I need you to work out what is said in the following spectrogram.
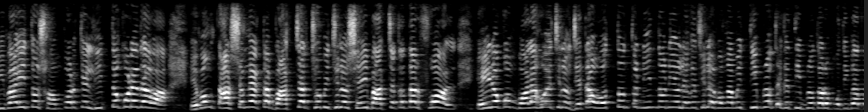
বিবাহিত সম্পর্কে লিপ্ত করে দেওয়া এবং তার সঙ্গে একটা বাচ্চার ছবি ছিল, সেই বাচ্চাটা তার ফল এই রকম বলা হয়েছিল, যেটা অত্যন্ত নিন্দনীয় লেগেছিল এবং আমি তীব্র থেকে তীব্রতর প্রতিবাদ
